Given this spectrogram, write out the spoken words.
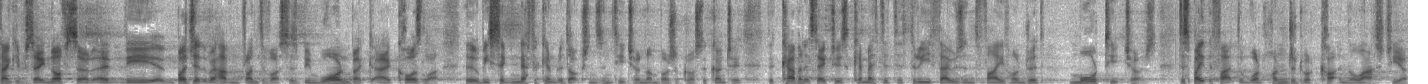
Thank you, President Officer. Uh, the budget that we have in front of us has been warned by uh, COSLA that there will be significant reductions in teacher numbers across the country. The Cabinet Secretary is committed to 3,500 more teachers, despite the fact that 100 were cut in the last year.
